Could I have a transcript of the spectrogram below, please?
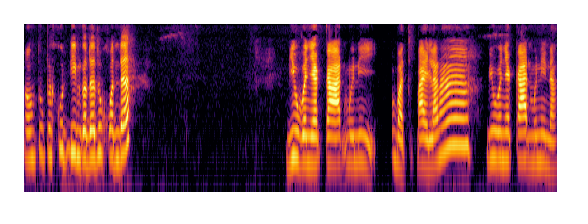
น้องตุ๊กไปขุดดินก่อนเด้อทุกคนเด้อวิวบรรยากาศมือนี้บัดจะไปแล้วนะวิวบรรยากาศมือนี้นะ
